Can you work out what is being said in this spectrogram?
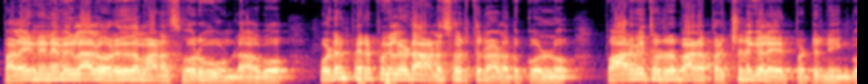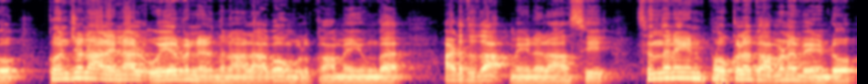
பழைய நினைவுகளால் ஒரு விதமான சோர்வு உண்டாகும். உடன்பிறப்புகளோட அனுசரித்து நடந்து கொள்ளும். பார்வை தொடர்பான பிரச்சனைகள் ஏற்பட்டு நீங்கும். கொஞ்ச நாளினால் உயர்வு நிறைந்த நாளாக உங்களுக்கு அமையுங்க. அடுத்ததா மீனராசி சிந்தனையின் போக்குல கவனம் வேண்டும்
